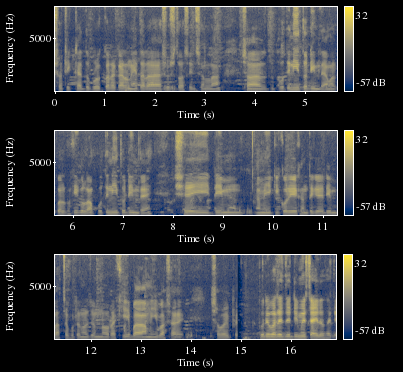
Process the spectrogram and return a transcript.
সঠিক খাদ্য প্রয়োগ করার কারণে তারা সুস্থ আছে ইনশাল্লাহ আর প্রতিনিয়ত ডিম দেয়, আমার কল পাখিগুলো প্রতিনিয়ত ডিম দেয়। সেই ডিম আমি কি করি, এখান থেকে ডিম বাচ্চা ফোটানোর জন্য রাখি বা আমি বাসায় সবাই পরিবারে যে ডিমের চাহিদা থাকে,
